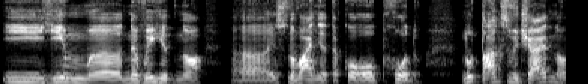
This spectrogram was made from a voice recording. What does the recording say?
і їм е, невигідно існування такого обходу. Ну так, звичайно,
